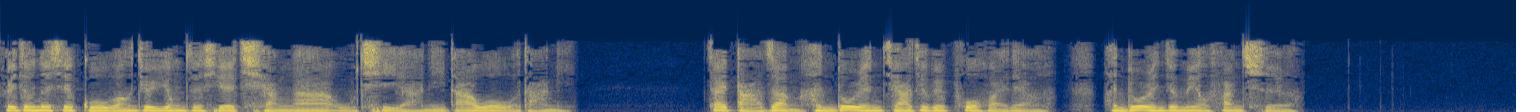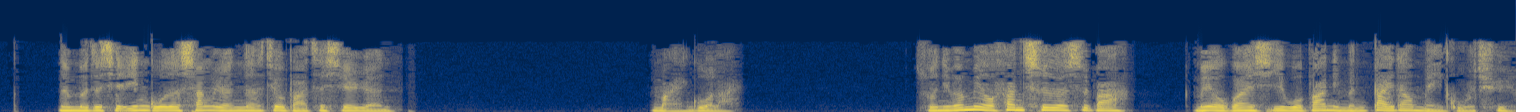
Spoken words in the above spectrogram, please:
非洲那些国王就用这些枪啊、武器啊，你打我，我打你，在打仗，很多人家就被破坏掉了，很多人就没有饭吃了。那么这些英国的商人呢，就把这些人买过来，说：“你们没有饭吃了是吧？”没有关系，我把你们带到美国去。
